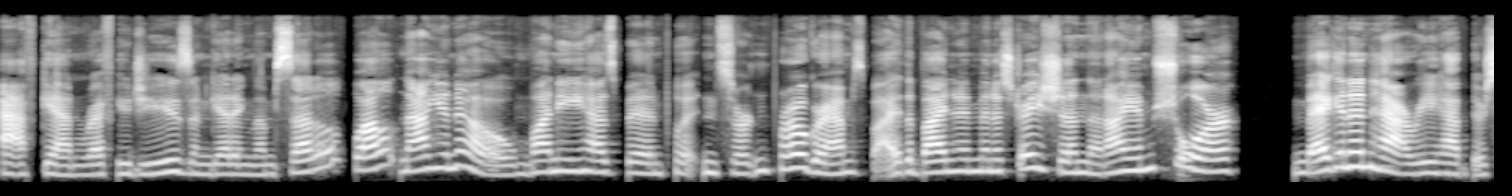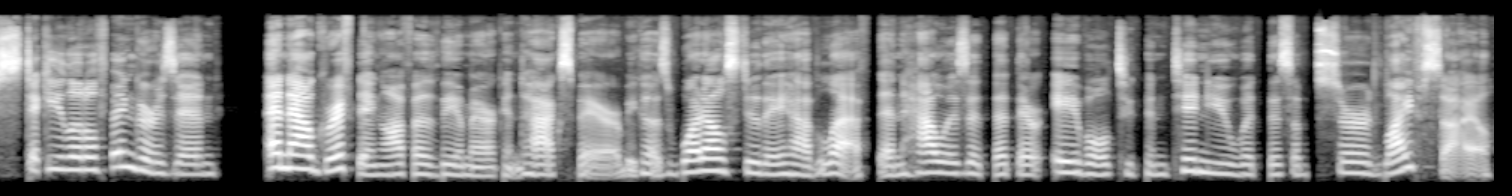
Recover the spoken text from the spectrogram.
Afghan refugees and getting them settled. Well, now you know money has been put in certain programs by the Biden administration that I am sure Meghan and Harry have their sticky little fingers in and now grifting off of the American taxpayer because what else do they have left? And how is it that they're able to continue with this absurd lifestyle?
